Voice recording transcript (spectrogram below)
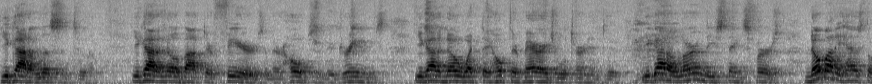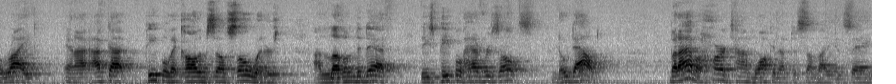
You got to listen to them. You got to know about their fears and their hopes and their dreams. You got to know what they hope their marriage will turn into. You got to learn these things first. Nobody has the right, and I, have got people that call themselves soul winners. I love them to death. These people have results, no doubt. But I have a hard time walking up to somebody and saying,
